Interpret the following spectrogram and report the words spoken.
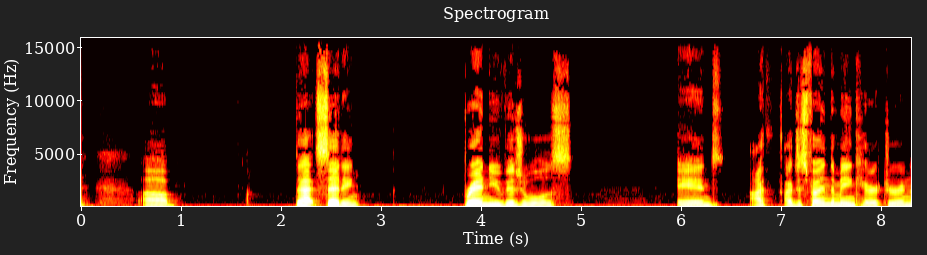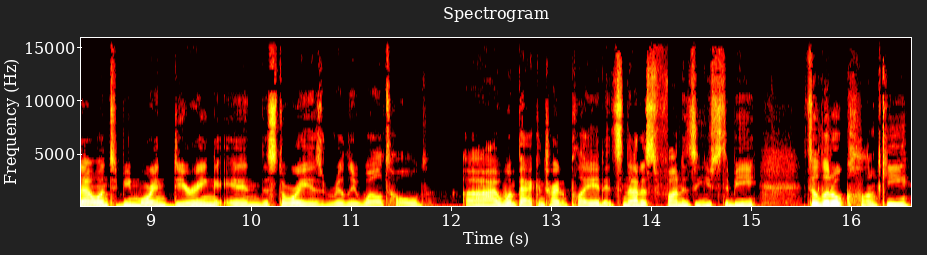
uh, that setting, brand new visuals, and I I just find the main character in that one to be more endearing, and the story is really well told. Uh, I went back and tried to play it. It's not as fun as it used to be. It's a little clunky.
